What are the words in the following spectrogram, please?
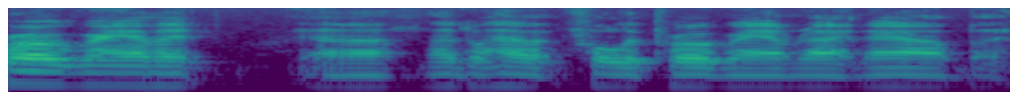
program it. Uh, I don't have it fully programmed right now, but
